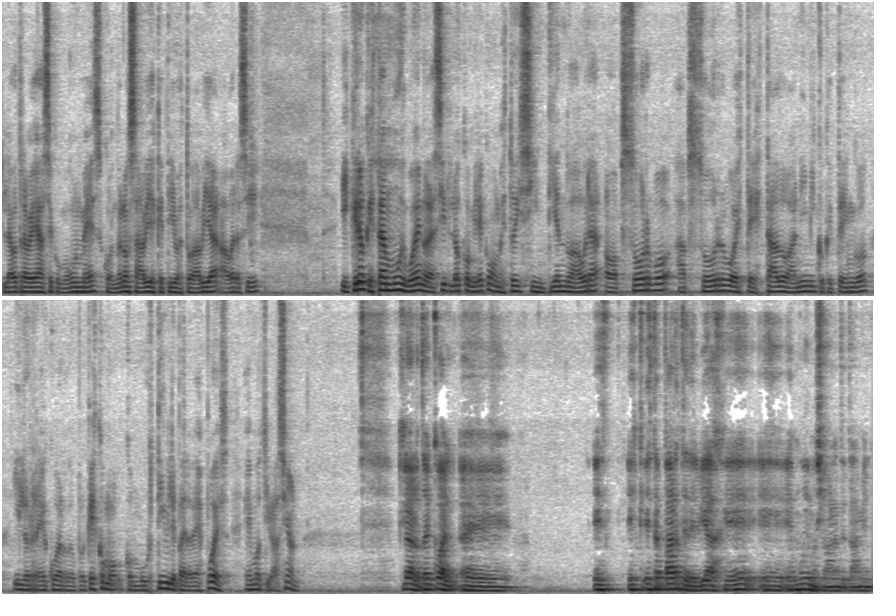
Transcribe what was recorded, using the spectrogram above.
la otra vez hace como un mes, cuando no sabías que te ibas todavía, ahora sí. Y creo que está muy bueno decir, loco, mira cómo me estoy sintiendo ahora, absorbo, absorbo este estado anímico que tengo y lo recuerdo, porque es como combustible para después, es motivación. Claro, tal cual. Eh, es, esta parte del viaje eh, es muy emocionante también.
